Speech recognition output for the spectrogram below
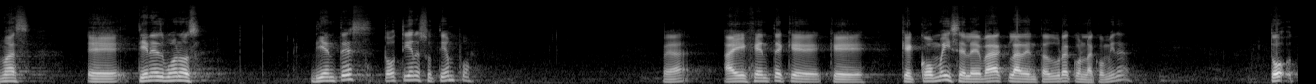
más, eh, tienes buenos dientes, todo tiene su tiempo. ¿verdad? Hay gente que, que- que come y se le va la dentadura con la comida. To-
